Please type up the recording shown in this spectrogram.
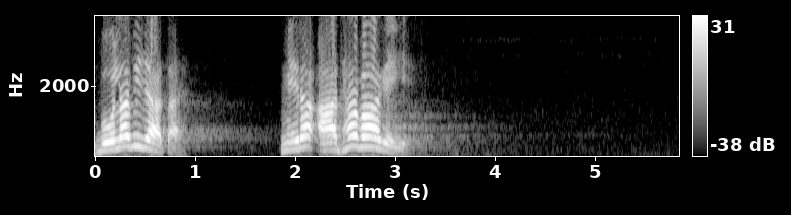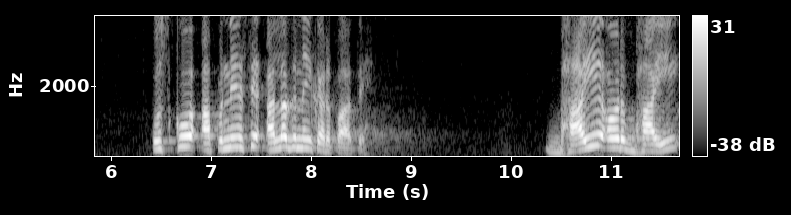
बोला भी जाता है, मेरा आधा भाग है ये। उसको अपने से अलग नहीं कर पाते। भाई और भाई,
